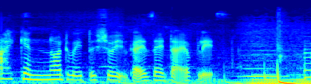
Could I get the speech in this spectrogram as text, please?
I cannot wait to show you guys the entire place.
